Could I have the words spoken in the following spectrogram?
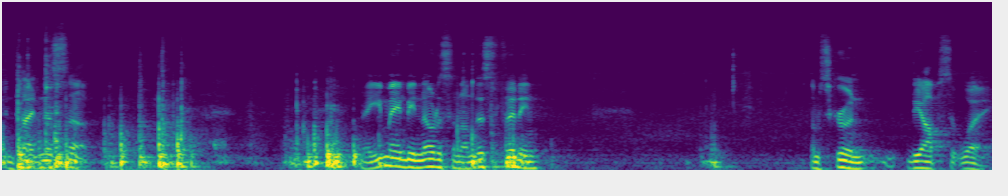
and tighten this up. Now you may be noticing on this fitting, I'm screwing the opposite way.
